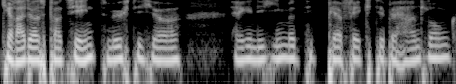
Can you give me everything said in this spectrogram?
gerade als Patient möchte ich ja eigentlich immer die perfekte Behandlung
